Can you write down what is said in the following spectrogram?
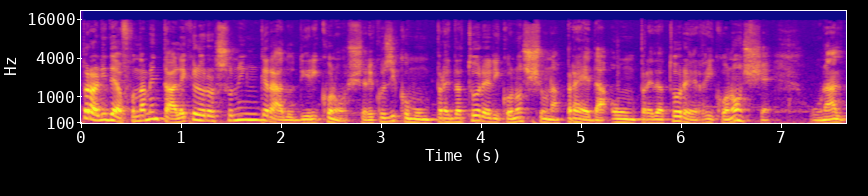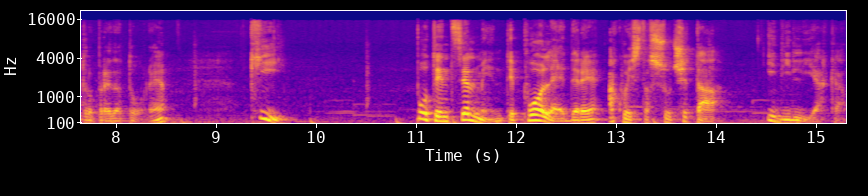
Però l'idea fondamentale è che loro sono in grado di riconoscere, così come un predatore riconosce una preda o un predatore riconosce un altro predatore, chi potenzialmente può ledere a questa società idilliaca.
